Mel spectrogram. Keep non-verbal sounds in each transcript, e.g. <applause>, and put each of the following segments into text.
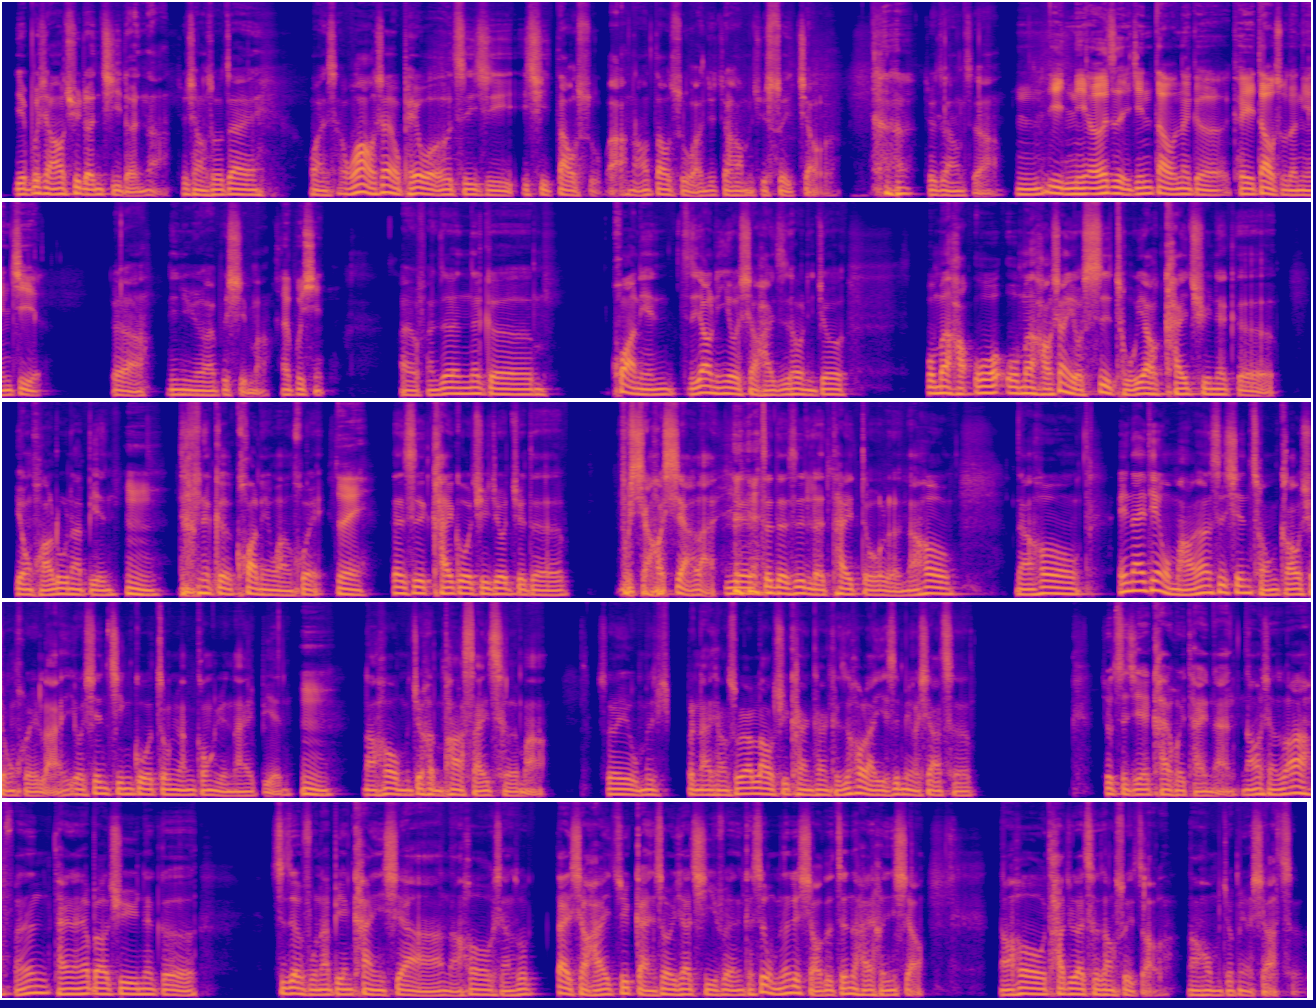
也不想要去人挤人呐，就想说在晚上，我好像有陪我儿子一起一起倒数吧，然后倒数完就叫他们去睡觉了，<laughs> 就这样子啊。嗯，你你儿子已经到那个可以倒数的年纪了，对啊，你女儿还不行吗？还不行。哎呦，反正那个跨年，只要你有小孩之后，你就我们好，我我们好像有试图要开去那个永华路那边嗯，的那个跨年晚会，对，但是开过去就觉得 <laughs> 不想要下来，因为真的是人太多了。然后，然后，哎，那一天我们好像是先从高雄回来，有先经过中央公园那一边，嗯，然后我们就很怕塞车嘛，所以我们本来想说要绕去看看，可是后来也是没有下车，就直接开回台南。然后想说啊，反正台南要不要去那个市政府那边看一下、啊？然后想说带小孩去感受一下气氛。可是我们那个小的真的还很小，然后他就在车上睡着了，然后我们就没有下车了。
